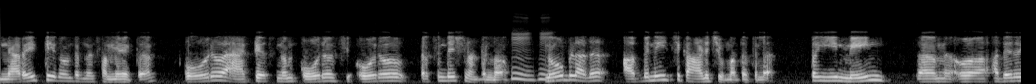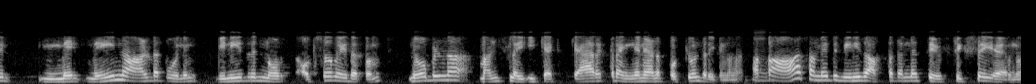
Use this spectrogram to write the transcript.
നറേറ്റ് ചെയ്തുകൊണ്ടിരുന്ന സമയത്ത് ഓരോ ആക്ടേഴ്സിനും ഓരോ ഓരോ പ്രസന്റേഷൻ ഉണ്ടല്ലോ. നോബിൾ അത് അഭിനയിച്ച് കാണിച്ചു മൊത്തത്തിൽ. അപ്പൊ ഈ മെയിൻ അതായത് മെയിൻ ആളുടെ പോലും വിനീതൻ ഒബ്സർവ് ചെയ്തപ്പം നോബിളിന് മനസ്സിലായി ഈ ക്യാരക്ടർ എങ്ങനെയാണ് പൊയ്ക്കൊണ്ടിരിക്കുന്നത്. അപ്പൊ ആ സമയത്ത് വിനീത് അപ്പൊ തന്നെ ഫിക്സ് ചെയ്യായിരുന്നു.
